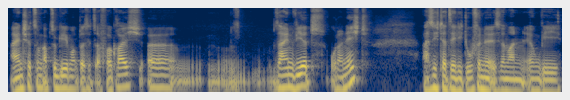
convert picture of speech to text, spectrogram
Einschätzung abzugeben, ob das jetzt erfolgreich äh, sein wird oder nicht. Was ich tatsächlich doof finde, ist, wenn man irgendwie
